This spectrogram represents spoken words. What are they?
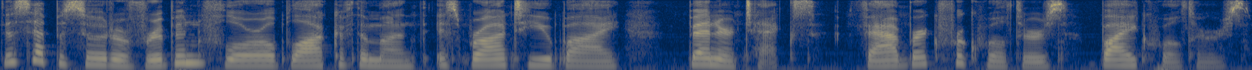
This episode of Ribbon Floral Block of the Month is brought to you by Benartex, fabric for quilters by quilters.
